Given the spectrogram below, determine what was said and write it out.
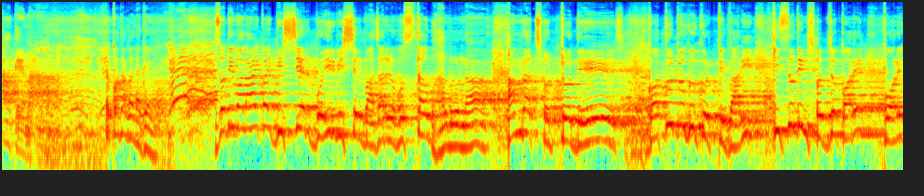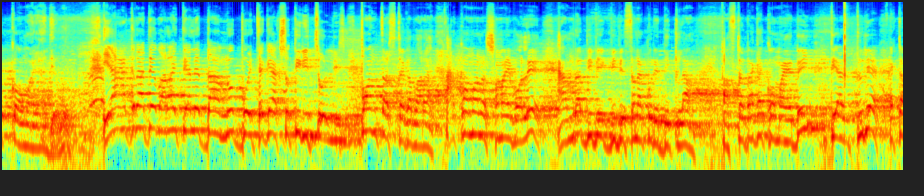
থাকে না। কথা কয় না কেন যদি বলা হয়, কয়, বিশ্বের বহির বিশ্বের বাজারের অবস্থাও ভালো না। আমরা ছোট্ট দেশ, কতটুকু করতে পারি, কিছুদিন সহ্য করে পরে কমায়া দেব। এক রাতে বাড়ায় তেলের দাম নব্বই থেকে একশো তিরিশ, চল্লিশ, পঞ্চাশ টাকা বাড়ায়। আর কমানোর সময় বলে, আমরা বিবেক বিবেচনা করে দেখলাম, পাঁচটা টাকা কমায় দেই, তেল তুলে একটা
